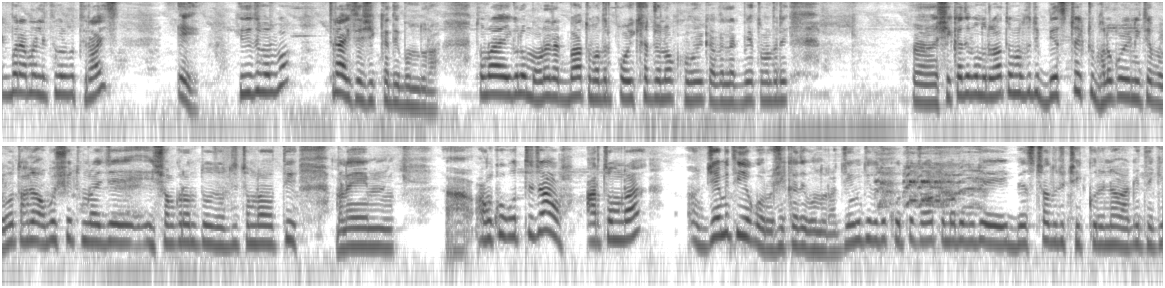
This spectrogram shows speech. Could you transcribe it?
একবার আমরা লিখতে পারব থ্রাইস এ কী দিতে পারব? থ্রাইস শিক্ষার্থী বন্ধুরা। তোমরা এগুলো মনে রাখবা, তোমাদের পরীক্ষার জন্য খুবই কাজে লাগবে। তোমাদের শিক্ষার্থী বন্ধুরা, তোমরা যদি বেসটা একটু ভালো করে নিতে পারো, তাহলে অবশ্যই তোমরা এই যে, এই সংক্রান্ত যদি তোমরা মানে অঙ্ক করতে যাও, আর তোমরা জ্যামিতিও করো শিক্ষার্থী বন্ধুরা জ্যামিতি যদি করতে চাও, তোমাদের যদি এই বেসটা যদি ঠিক করে নাও আগে থেকে,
